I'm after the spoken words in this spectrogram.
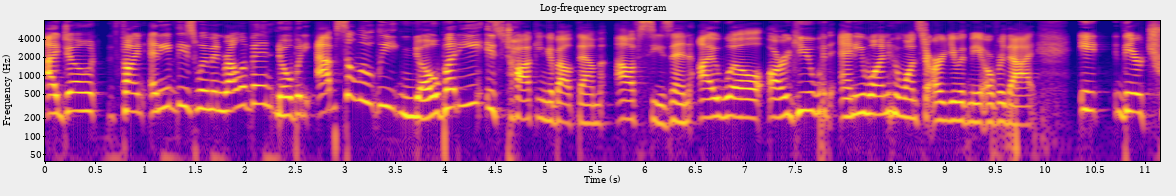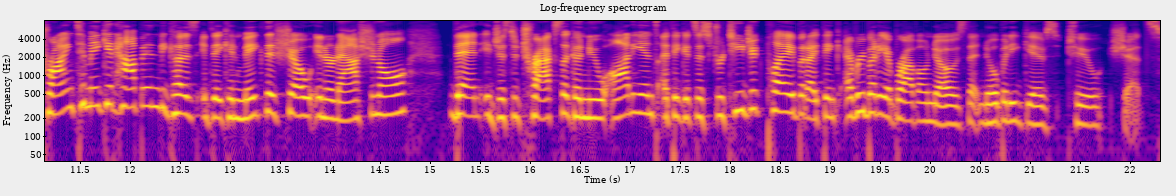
I don't find any of these women relevant. Nobody, absolutely nobody is talking about them off season. I will argue with anyone who wants to argue with me over that. It they're trying to make it happen because if they can make this show international, then it just attracts like a new audience. I think it's a strategic play, but I think everybody at Bravo knows that nobody gives two shits.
